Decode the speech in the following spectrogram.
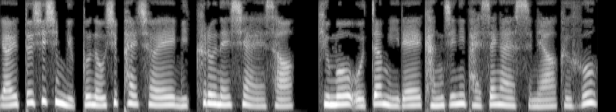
12시 16분 58초에 미크로네시아에서 규모 5.1의 강진이 발생하였으며 그 후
